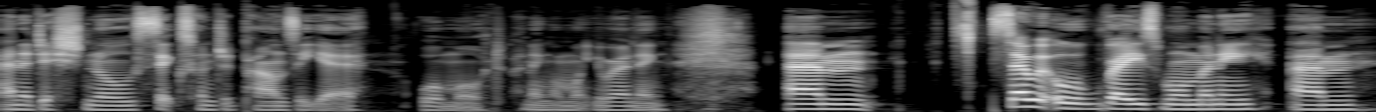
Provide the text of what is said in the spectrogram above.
an additional £600 a year or more, depending on what you're earning. Um, so it will raise more money um,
